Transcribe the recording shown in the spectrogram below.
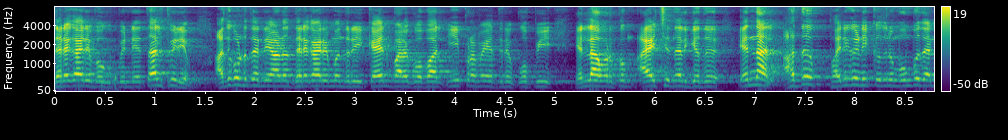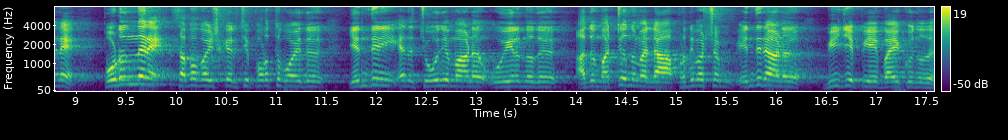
ധനകാര്യ വകുപ്പിന്റെ താല്പര്യം അതുകൊണ്ട് തന്നെയാണ് ധനകാര്യമന്ത്രി കെ എൻ ബാലഗോപാൽ ഈ പ്രമേയത്തിന്റെ കോപ്പി എല്ലാവർക്കും അയച്ചു നൽകിയത്. എന്നാൽ അത് പരിഗണിക്കുന്നതിന് മുമ്പ് തന്നെ പൊടുന്നനെ സഭ ബഹിഷ്കരിച്ച് പുറത്തു പോയത് എന്തിന് എന്ന ചോദ്യമാണ് ഉയരുന്നത്. അത് മറ്റൊന്നുമല്ല പ്രതിപക്ഷം എന്തിനാണ് ബി ജെ പിയെ ഭയക്കുന്നത്?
